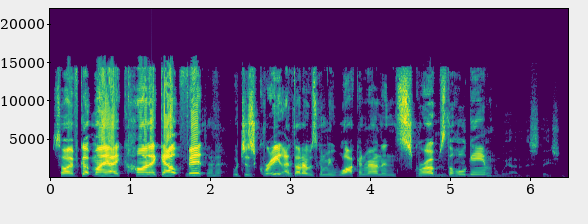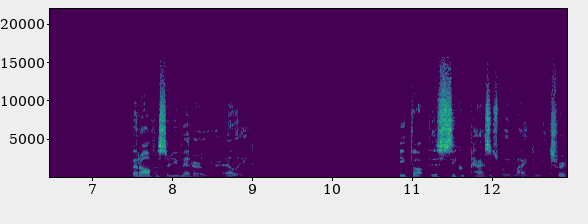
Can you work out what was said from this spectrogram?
So I've got my iconic outfit, Lieutenant. which is great. I thought I was gonna be walking around in scrubs the whole game. Find a way out of this station. That officer you met earlier, Elliot. He thought this secret passageway might do the trick.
